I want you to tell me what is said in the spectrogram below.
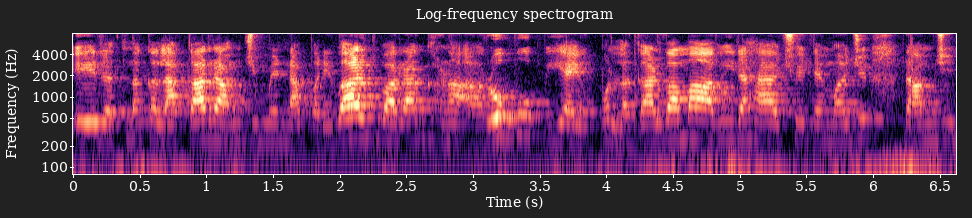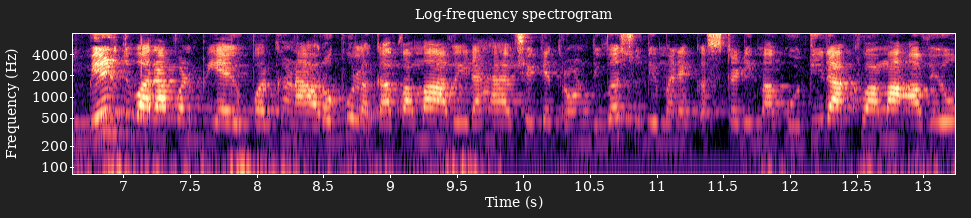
એ રત્ન કલાકાર રામજી મેરના પરિવાર દ્વારા ઘણા આરોપો પીઆઈ ઉપર લગાડવામાં આવી રહ્યા છે તેમજ રામજી મેર દ્વારા પણ પીઆઈ ઉપર ઘણા આરોપો લગાવવામાં આવી રહ્યા છે કે ત્રણ દિવસ સુધી મને કસ્ટડીમાં ગોદી રાખવામાં આવ્યો,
